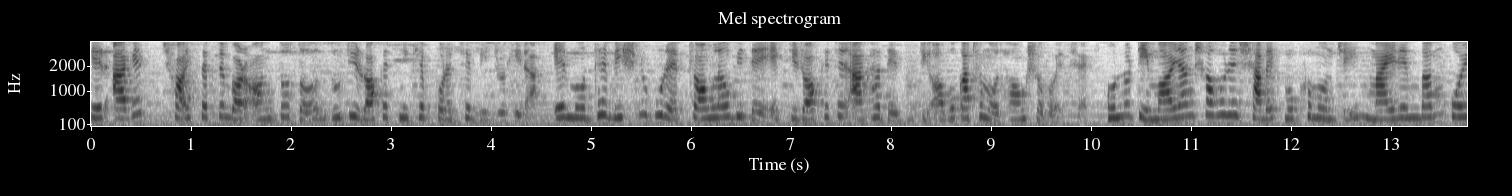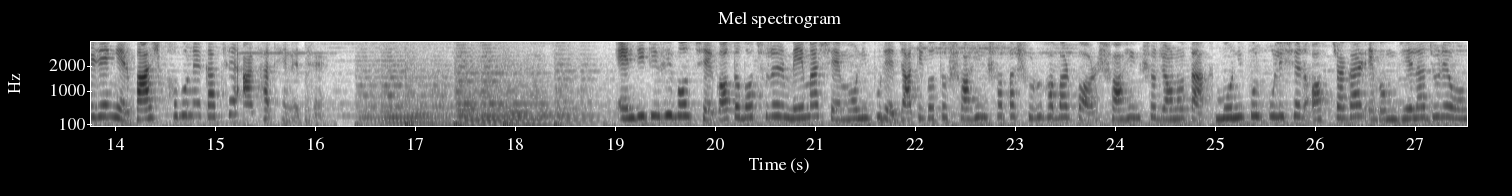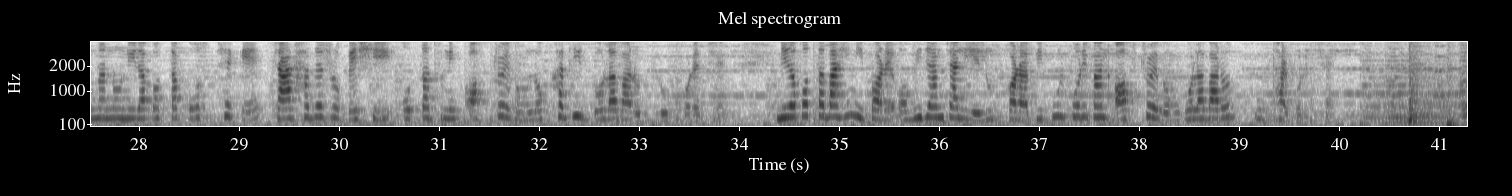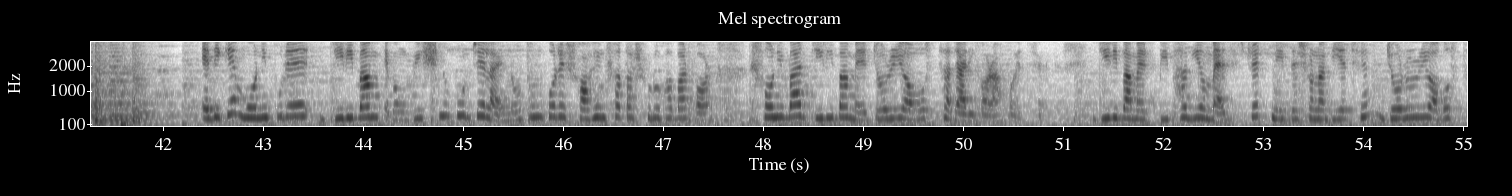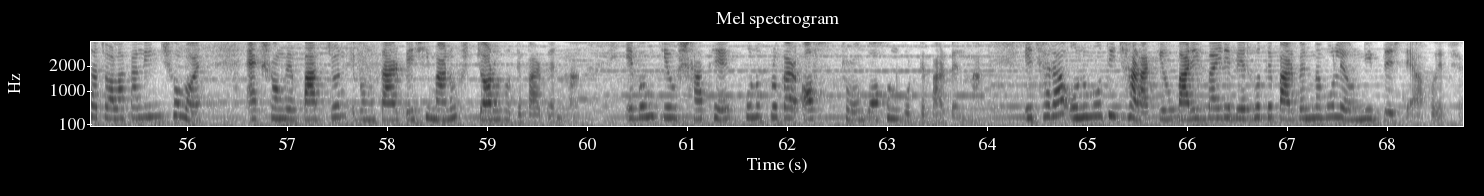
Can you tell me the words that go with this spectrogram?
এর আগে ছয় সেপ্টেম্বর অন্তত দুটি রকেট নিক্ষেপ করেছে বিদ্রোহীরা। এর মধ্যে বিষ্ণুপুরের টংলাউবিতে একটি রকেটের আঘাতে দুটি অবকাঠামো ধ্বংস হয়েছে। অন্যটি ময়রাং শহরের সাবেক মুখ্যমন্ত্রী মাইরেম্বাম পৈরেং এর বাসভবনের কাছে আঘাত হেনেছে। এনডিটিভি বলছে, গত বছরের মে মাসে মণিপুরে জাতিগত সহিংসতা শুরু হবার পর সহিংস জনতা মণিপুর পুলিশের অস্ত্রাগার এবং জেলা জুড়ে অন্যান্য নিরাপত্তা পোস্ট থেকে চার হাজারেরও বেশি অত্যাধুনিক অস্ত্র এবং লক্ষাধিক গোলা বারুদ লুট করেছে। নিরাপত্তা বাহিনী পরে অভিযান চালিয়ে লুট করা বিপুল পরিমাণ অস্ত্র এবং গোলা বারুদ উদ্ধার করেছে। এদিকে মণিপুরে জিরিবাম এবং বিষ্ণুপুর জেলায় নতুন করে সহিংসতা শুরু হবার পর শনিবার জিরিবামে জরুরি অবস্থা জারি করা হয়েছে। জিরিবামের বিভাগীয় ম্যাজিস্ট্রেট নির্দেশনা দিয়েছেন, জরুরি অবস্থা চলাকালীন সময় একসঙ্গে পাঁচজন এবং তার বেশি মানুষ জড়ো হতে পারবেন না এবং কেউ সাথে কোনো প্রকার অস্ত্র বহন করতে পারবেন না। এছাড়া অনুমতি ছাড়া কেউ বাড়ির বাইরে বের হতে পারবেন না বলেও নির্দেশ দেওয়া হয়েছে।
